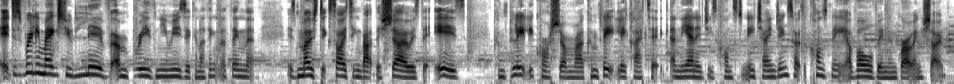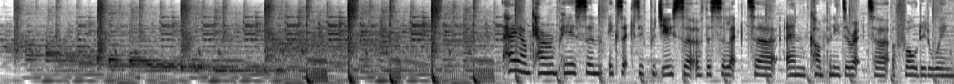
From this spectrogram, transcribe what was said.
It just really makes you live and breathe new music. And I think the thing that is most exciting about this show is that it is completely cross genre, completely eclectic, and the energy is constantly changing. So it's a constantly evolving and growing show. Karen Pearson, executive producer of The Selector and company director of Folded Wing.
